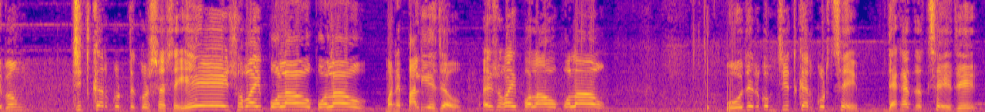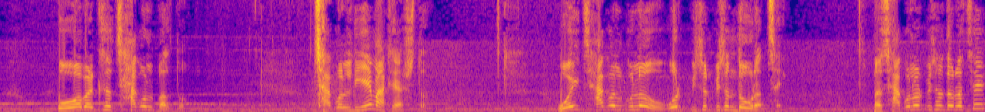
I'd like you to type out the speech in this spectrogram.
এবং চিৎকার করতে করতে আসছে এ সবাই পলাও পলাও মানে পালিয়ে যাও। এই সবাই পলাও পলাও। ও যেরকম চিৎকার করছে, দেখা যাচ্ছে যে ও আবার কিছু ছাগল পালতো। ছাগল নিয়ে মাঠে আসতো। ওই ছাগলগুলো ওর পিছন পিছন দৌড়াচ্ছে। মানে ছাগল ওর পিছনে দৌড়াচ্ছে,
